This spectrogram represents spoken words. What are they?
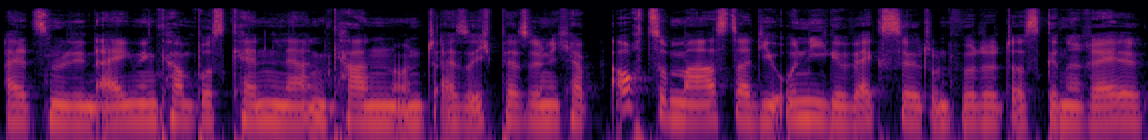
als nur den eigenen Campus kennenlernen kann. Und also ich persönlich habe auch zum Master die Uni gewechselt und würde das generell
